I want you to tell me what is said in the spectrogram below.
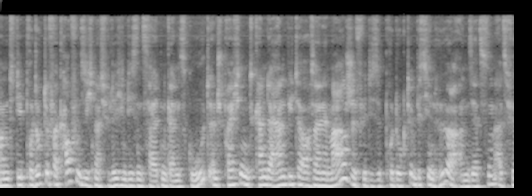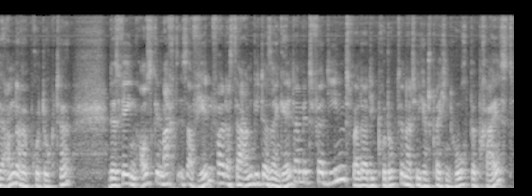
Und die Produkte verkaufen sich natürlich in diesen Zeiten ganz gut. Entsprechend kann der Anbieter auch seine Marge für diese Produkte ein bisschen höher ansetzen als für andere Produkte. Deswegen ausgemacht ist auf jeden Fall, dass der Anbieter sein Geld damit verdient, weil er die Produkte natürlich entsprechend hoch bepreist.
